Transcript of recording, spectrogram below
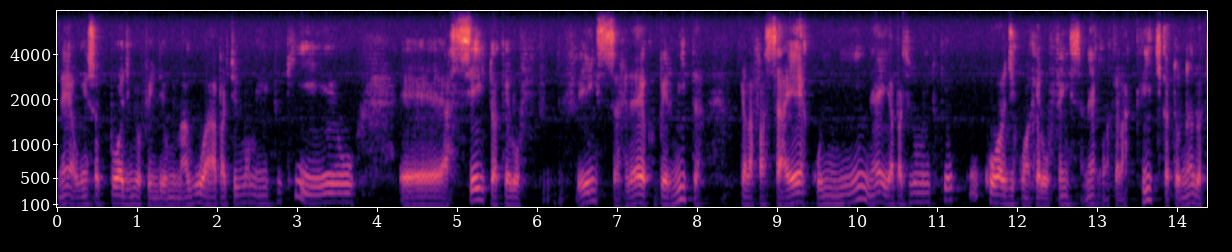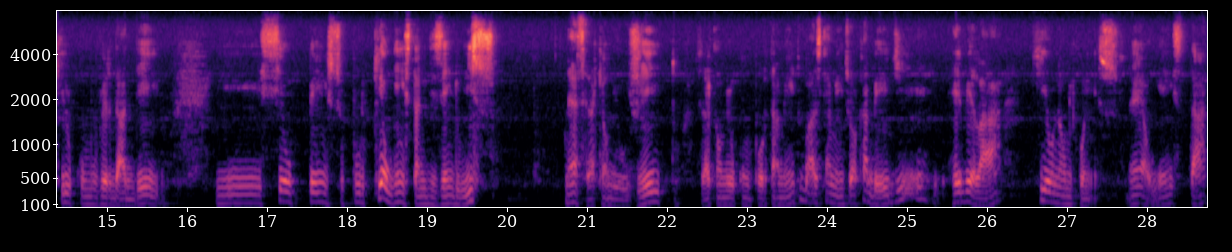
Né? Alguém só pode me ofender ou me magoar a partir do momento que eu é, aceito aquela ofensa, né, que permita que ela faça eco em mim, né, e a partir do momento que eu concorde com aquela ofensa, né, com aquela crítica, tornando aquilo como verdadeiro, e se eu penso, por que alguém está me dizendo isso? Né, será que é o meu jeito? Será que é o meu comportamento? Basicamente, eu acabei de revelar que eu não me conheço. Né? Alguém está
